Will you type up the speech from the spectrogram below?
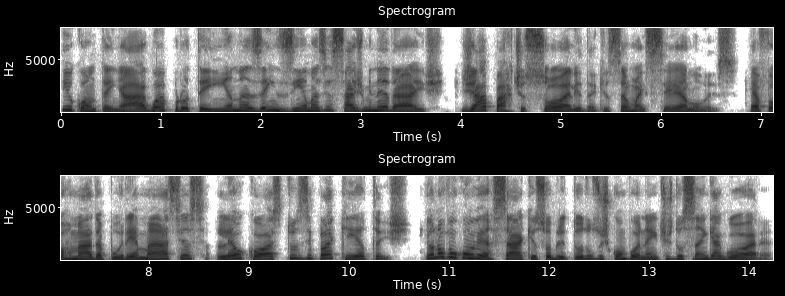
e contém água, proteínas, enzimas e sais minerais. Já a parte sólida, que são as células, é formada por hemácias, leucócitos e plaquetas. Eu não vou conversar aqui sobre todos os componentes do sangue agora,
